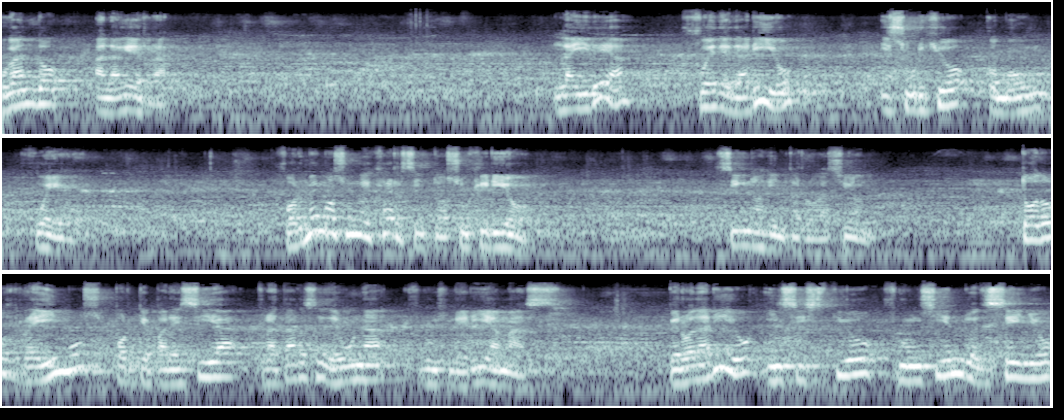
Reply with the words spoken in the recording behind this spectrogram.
jugando a la guerra. La idea fue de Darío y surgió como un juego. Formemos un ejército, sugirió. Signos de interrogación. Todos reímos porque parecía tratarse de una fruslería más. Pero Darío insistió frunciendo el ceño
